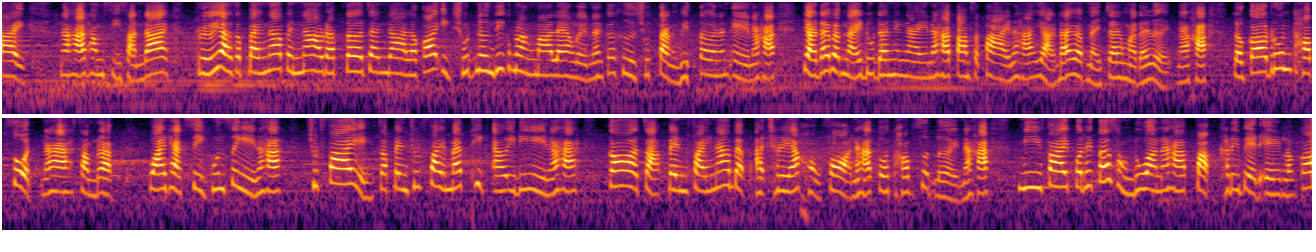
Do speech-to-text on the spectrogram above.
ายนะคะทำสีสันได้ หรืออยากจะแปลงหน้าเป็นหน้าแรปเตอร์แจ้งได้ แล้วก็อีกชุดหนึ่งที่กำลังมาแรงเลยนั่นก็คือชุดแต่งวิตเตอร์นั่นเองนะคะ อยากได้แบบไหนดูดันยังไงนะคะ ตามสไตล์นะคะ อยากได้แบบไหนแจ้งมาได้เลยนะคะ แล้วก็รุ่นท็อปสุดนะคะสำหรับ y t a g 4คูณ4นะคะ ชุดไฟจะเป็นชุดไฟ Matic LED นะคะ ก็จะเป็นไฟหน้าแบบอัจฉริยะของ Ford นะคะ ตัวท็อปสุดเลยนะคะ มีไฟโปรเทคเตอร์ 2 ดวงนะคะ ปรับคาลิเบตเอง แล้วก็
